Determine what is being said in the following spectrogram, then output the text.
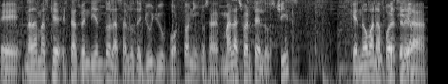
eh, nada más que estás vendiendo la salud de Juju por Tony. O sea, mala suerte de los Chiefs que no van a poder tener a.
